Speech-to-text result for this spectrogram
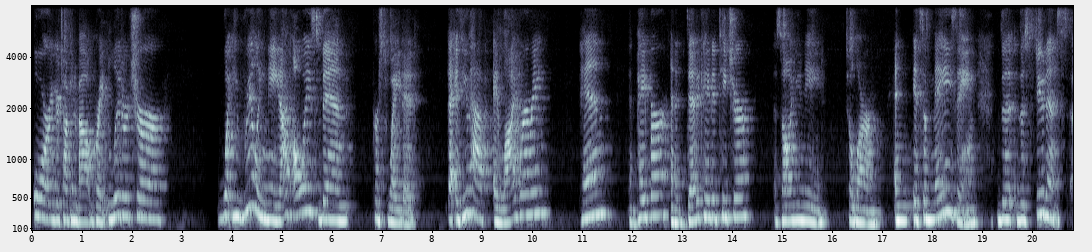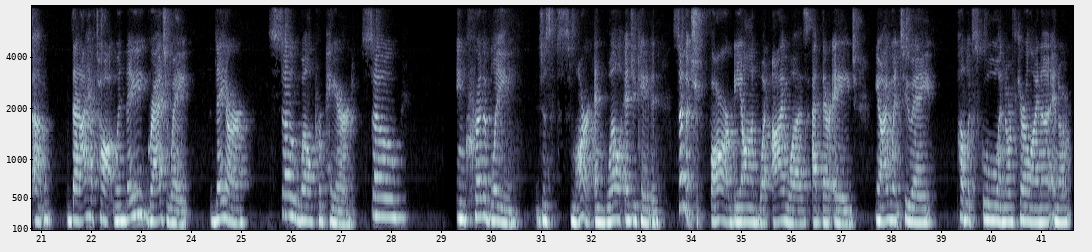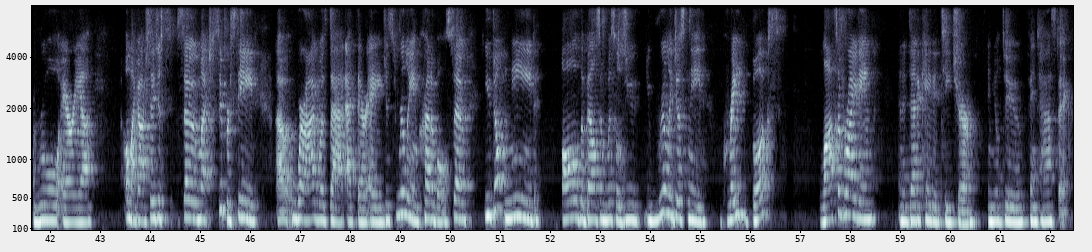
or you're talking about great literature. What you really need, I've always been persuaded that if you have a library, pen, and paper, and a dedicated teacher, that's all you need to learn. And it's amazing the the students um, that I have taught when they graduate, they are so well prepared, so incredibly just smart and well educated, so much far beyond what I was at their age. You know, I went to a public school in North Carolina in a rural area. Oh my gosh, they just so much supersede uh, where I was at at their age. It's really incredible. So you don't need all the bells and whistles. You you really just need great books, lots of writing, and a dedicated teacher, and you'll do fantastic.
